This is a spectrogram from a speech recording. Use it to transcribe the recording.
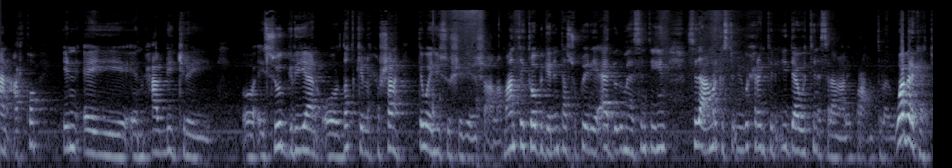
aan arko in ay maxaa la dhihi jiray oo ay soo geliyaan oo dadkii la xushana de waa inii soo sheegaya insha allah maanta topigan intaasuu ku eriya aad baad u mahadsantihiin. Sida aa markasta iigu xirantiin ii daawatiin. Assalaamu calaykum waraxmatullahi wabarakaatu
